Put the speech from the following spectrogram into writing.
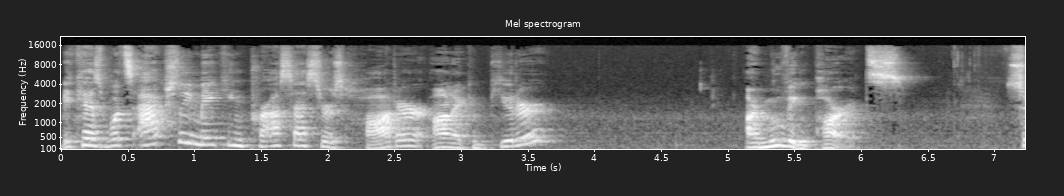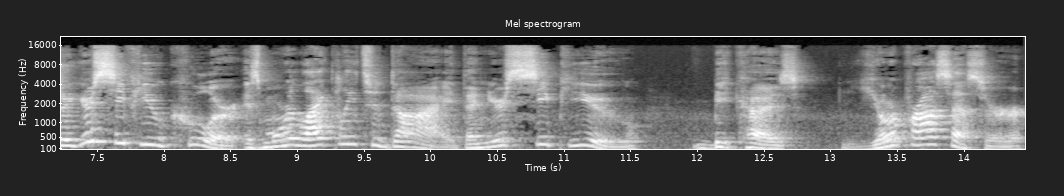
Because what's actually making processors hotter on a computer are moving parts. So your CPU cooler is more likely to die than your CPU because your processor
